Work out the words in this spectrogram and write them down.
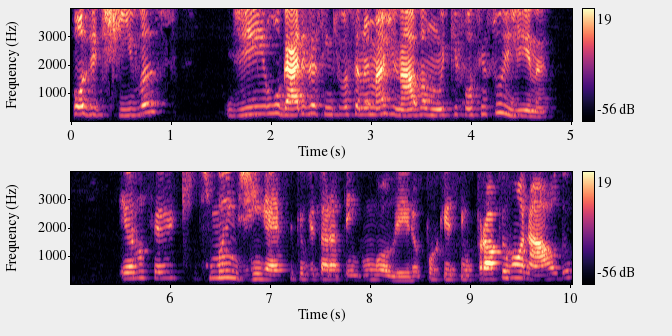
positivas de lugares assim que você não imaginava muito que fossem surgir, né? Eu não sei que, que mandinga é essa que o Vitória tem com o goleiro, porque assim, o próprio Ronaldo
